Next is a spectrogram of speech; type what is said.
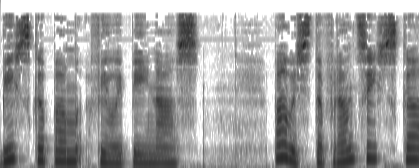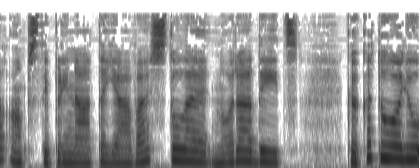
biskapam Filipīnās. Pavista Franciska apstiprinātajā vēstulē norādīts, ka katoļu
